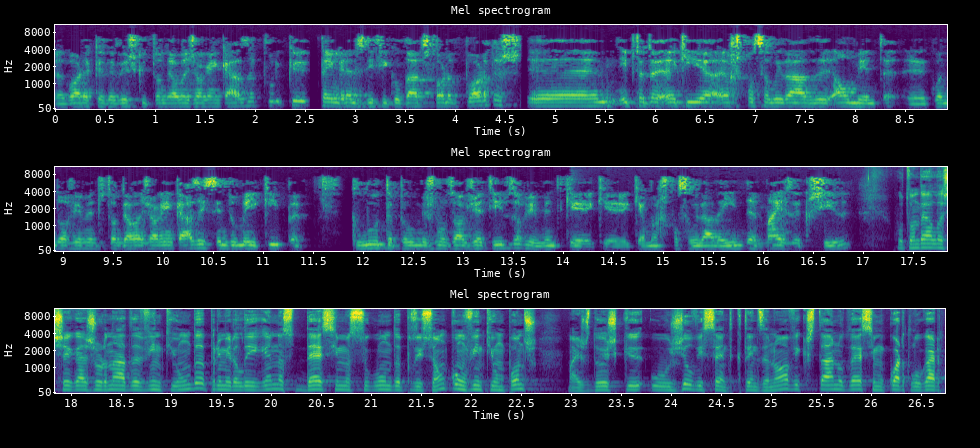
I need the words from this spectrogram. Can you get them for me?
agora cada vez que o Tondela joga em casa, porque tem grandes dificuldades fora de portas eh, e, portanto, aqui a responsabilidade aumenta eh, quando, obviamente, o Tondela joga em casa e sendo uma equipa que luta pelos mesmos objetivos, obviamente que é, que é, que é uma responsabilidade ainda mais acrescida. O Tondela chega à jornada 21 da Primeira Liga na 12ª posição, com 21 pontos, mais dois que o Gil Vicente, que tem 19 e que está no 14º lugar.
